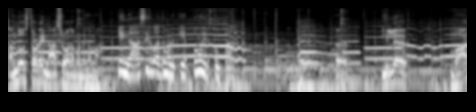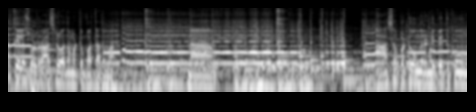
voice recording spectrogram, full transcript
சந்தோஷத்தோட என்ன ஆசீர்வாதம் பண்ணுங்கம்மா. எங்க ஆசீர்வாதம் உனக்கு எப்பவும் இருக்கும்பா. இல்ல வார்த்தையில சொல்ற ஆசீர்வாதம் மட்டும் பத்தாதுமா நான் ஆசைப்பட்டு உங்க ரெண்டு பேத்துக்கும்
